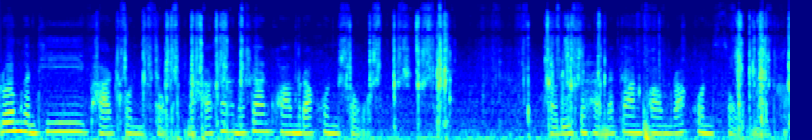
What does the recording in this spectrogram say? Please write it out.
เริ่มกันที่พาร์ทคนโสดนะคะ สถานการณ์ความรักคนโสด ขอดูสถานการณ์ความรักคนโสดหน่อยค่ะ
